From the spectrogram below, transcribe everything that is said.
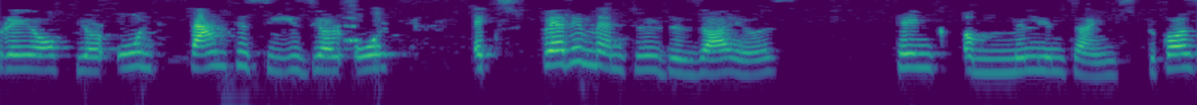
prey of your own fantasies, your own experimental desires, think a million times because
